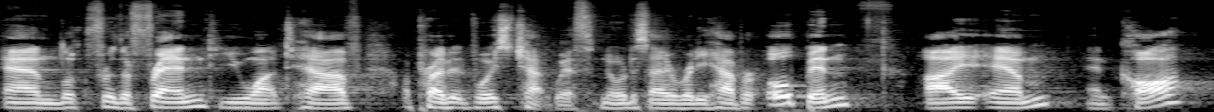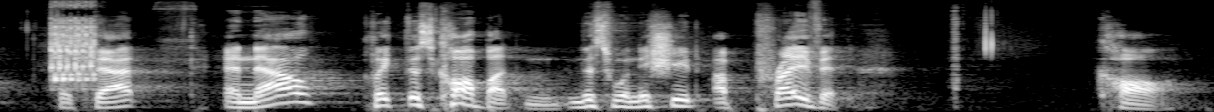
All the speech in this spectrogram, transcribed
and look for the friend you want to have a private voice chat with. Notice I already have her open. IM and call. Click that. And now click this call button. And this will initiate a private call.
